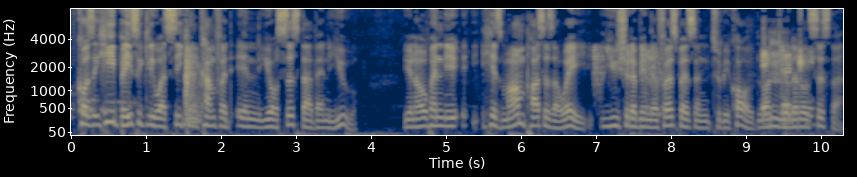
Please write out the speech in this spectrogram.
because he basically was seeking comfort in your sister than you. You know, when the, his mom passes away, you should have been the first person to be called, not your little sister.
